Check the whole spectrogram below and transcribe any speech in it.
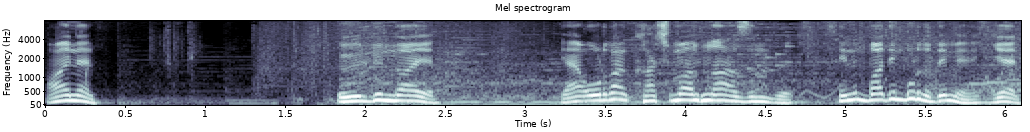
Aynen. Öldün dayı. Yani oradan kaçman lazımdı. Senin bodin burada değil mi? Gel.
